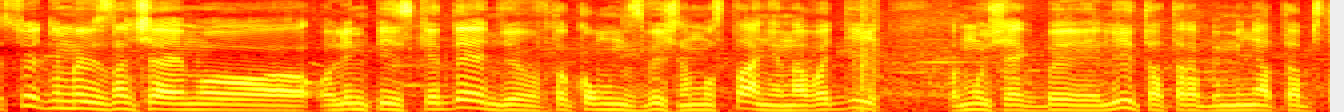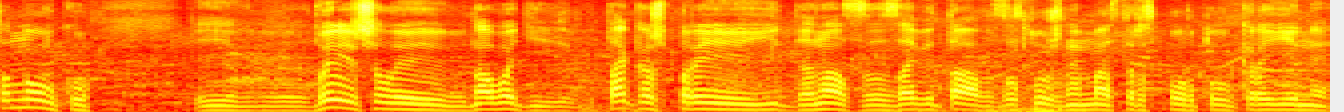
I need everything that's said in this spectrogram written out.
Сьогодні ми відзначаємо Олімпійський день в такому незвичному стані на воді, тому що якби літо треба міняти обстановку. І вирішили на воді. Також при, до нас завітав заслужений майстер спорту України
